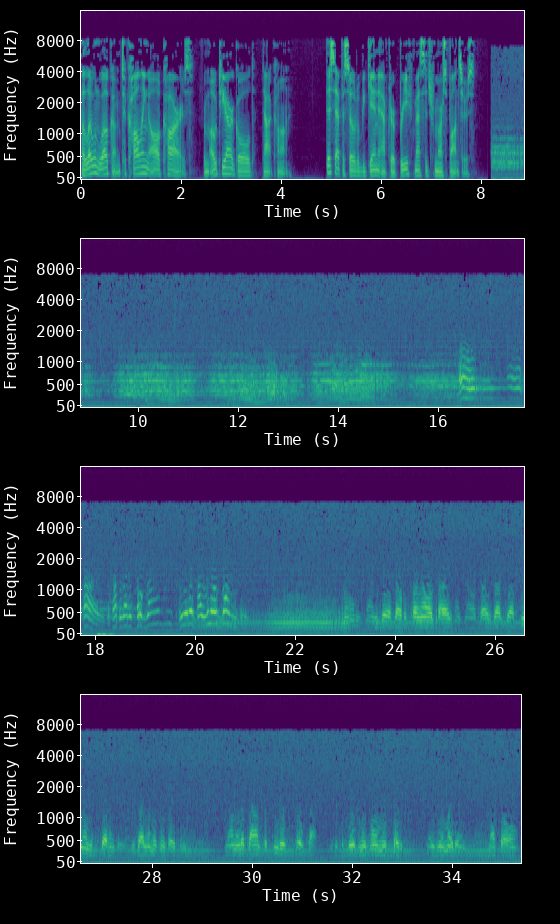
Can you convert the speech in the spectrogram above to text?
Hello and welcome to Calling All Cars from OTRGold.com. This episode will begin after a brief message from our sponsors. Calling All Cars, the copyrighted program created by Rio Grande. Miami County Sheriff's Office calling all cars, all cars, broadcast 270 regarding a missing person. Be on the lookout for Peter Silcock. He disappeared from his home this day. Maybe a murder. That's all.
